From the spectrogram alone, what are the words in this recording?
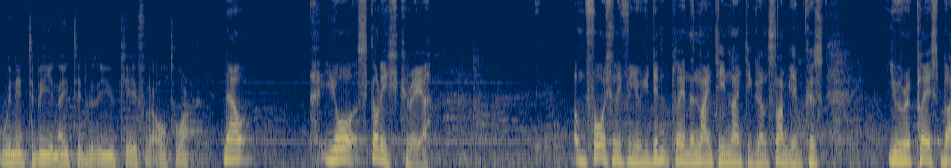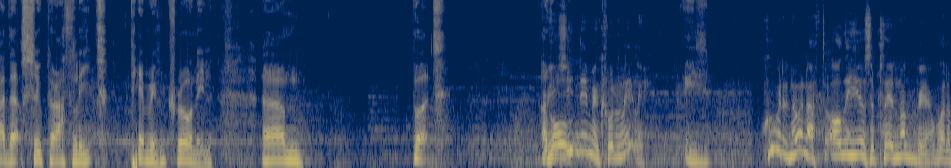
we need to be united with the UK for it all to work. Now, your Scottish career, unfortunately for you, you didn't play in the 1990 Grand Slam game because you were replaced by that super athlete, Cameron Cronin. Um, but Have you all, seen Damian Cronin lately? he's who would have known after all the years of playing rugby what a,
